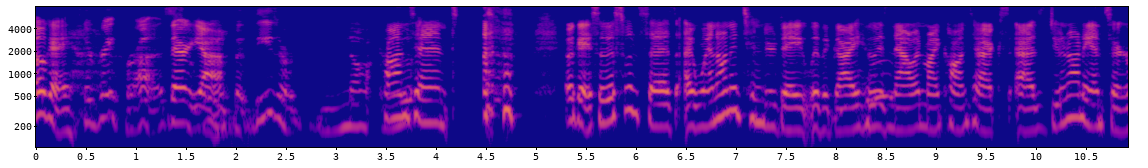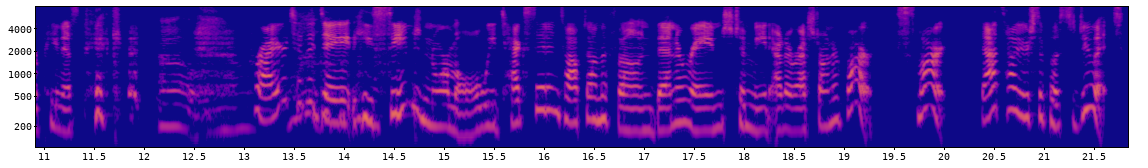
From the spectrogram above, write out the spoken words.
Okay. They're great for us. They're- yeah. but these are not Content. okay, so this one says I went on a Tinder date with a guy who is mm. now in my contacts as do not answer penis pic. Oh. No. Prior to the date, he seemed normal. We texted and talked on the phone, then arranged to meet at a restaurant or bar. Smart. That's how you're supposed to do it.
